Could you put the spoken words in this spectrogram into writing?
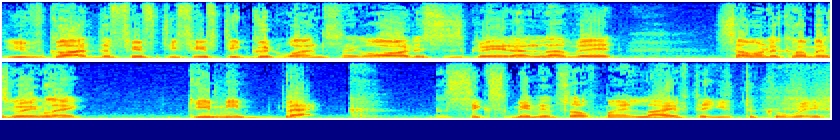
you've got the 50-50 good ones, like, oh, this is great, I love it. Some of the comments going like, give me back the six minutes of my life that you took away.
